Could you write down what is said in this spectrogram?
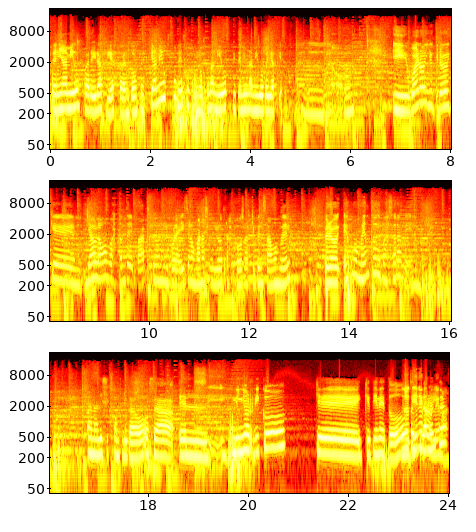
tenía amigos para ir a fiesta. Entonces, ¿qué amigos son esos? Pues no son amigos si tenía un amigo para ir a fiesta. Mm, no. Y bueno, yo creo que ya hablamos bastante de Paxton y por ahí se nos van a salir otras cosas que pensamos de él. Pero es momento de pasar a Ben. Análisis complicado. O sea, el niño rico que, que tiene todo. No tiene problemas.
